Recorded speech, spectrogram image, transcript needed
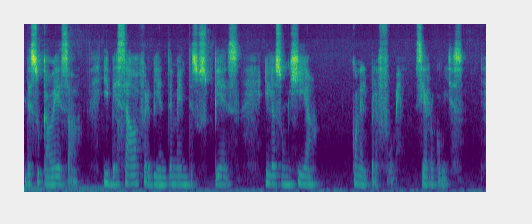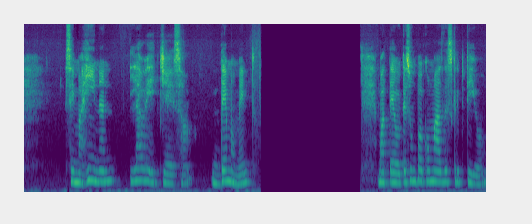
de su cabeza y besaba fervientemente sus pies y los ungía con el perfume. Cierro comillas. ¿Se imaginan la belleza de momento Mateo, que es un poco más descriptivo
